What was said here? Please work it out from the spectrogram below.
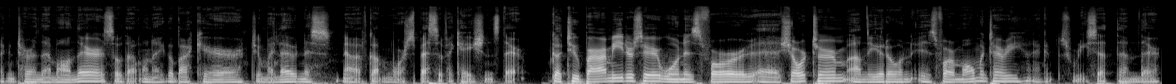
I can turn them on there so that when I go back here to my loudness, now I've got more specifications there. Got two bar meters here. One is for uh, short term and the other one is for momentary. I can just reset them there.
